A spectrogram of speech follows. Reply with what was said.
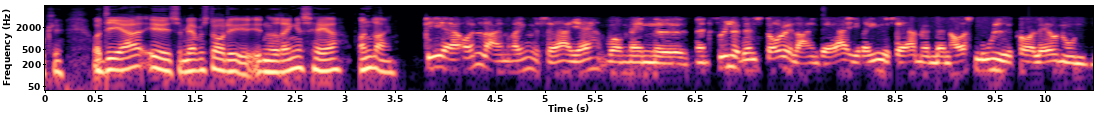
Okay. Og det er, øh, som jeg forstår det, noget Ringes Herre online. Det er online Ringenes Herre, ja, hvor man, øh, man følger den storyline, der er i Ringenes Herre, men man har også mulighed for at lave nogle...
